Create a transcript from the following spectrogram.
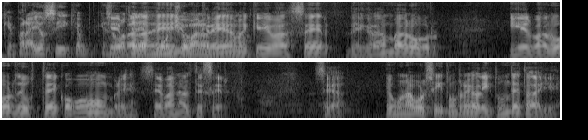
Que para ellos sí, que, que, eso va a tener mucho valor. Créame que va a ser de gran valor y el valor de usted como hombre se va a enaltecer. O sea, es una bolsita, un regalito, un detalle.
